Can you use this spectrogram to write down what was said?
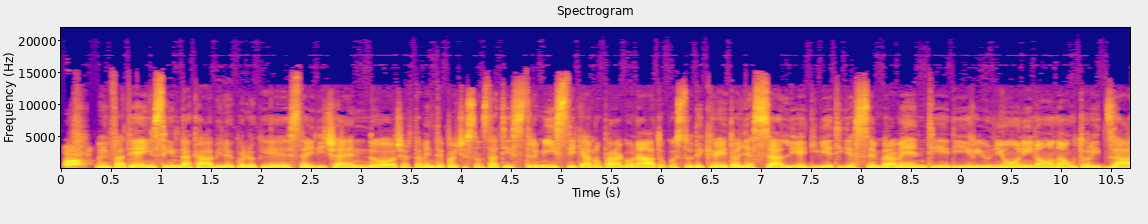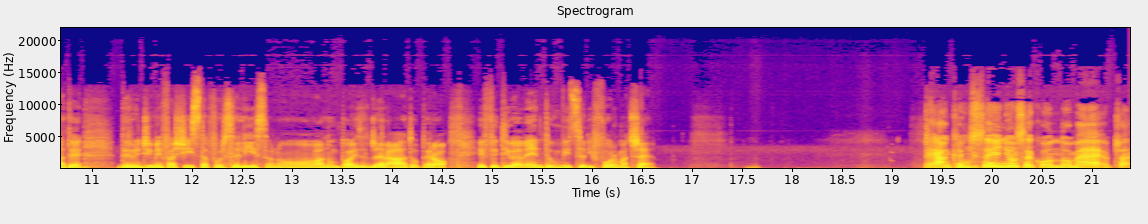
pari. Ma infatti è insindacabile quello che stai dicendo, certamente poi ci sono stati estremisti che hanno paragonato questo decreto agli ass- ai divieti di assembramenti e di riunioni non autorizzate del regime fascista, forse lì sono- hanno un po' esagerato, però effettivamente un vizio di forma c'è. È anche Eh, un segno, secondo me, cioè,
